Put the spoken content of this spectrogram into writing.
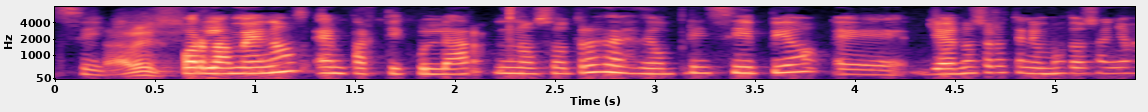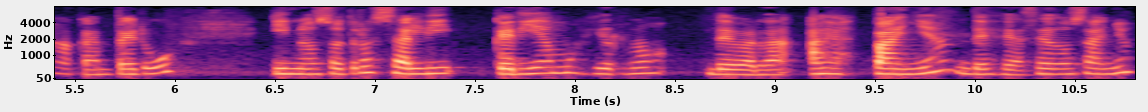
Sí, por lo menos en particular nosotros desde un principio, eh, ya nosotros tenemos dos años acá en Perú y nosotros salí, queríamos irnos de verdad a España desde hace dos años,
